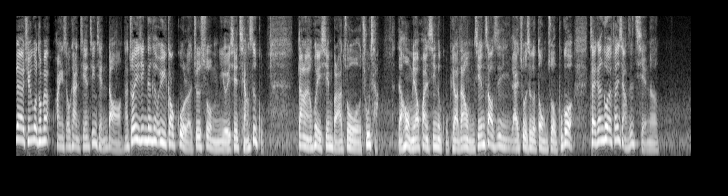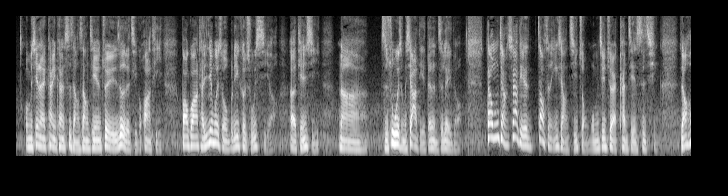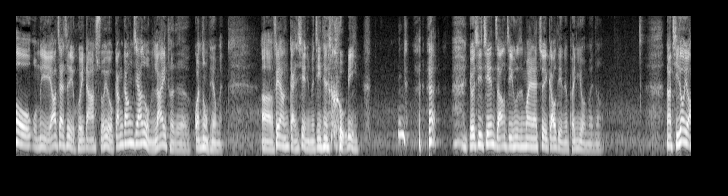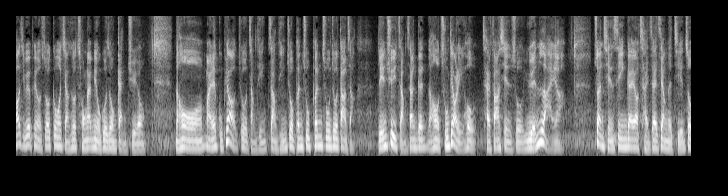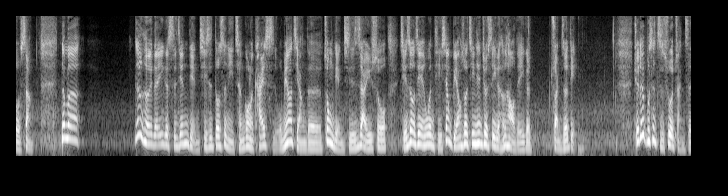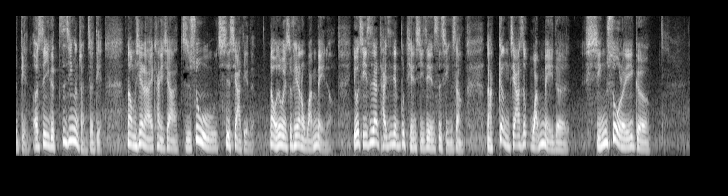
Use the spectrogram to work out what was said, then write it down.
的全国投票，欢迎收看今天金钱道。那昨天已经跟各位预告过了，就是说我们有一些强势股，当然会先把它做出场，然后我们要换新的股票。当然，我们今天照自己来做这个动作。不过，在跟各位分享之前呢，我们先来看一看市场上今天最热的几个话题，包括台积电为什么不立刻除息啊？呃，填息。那指数为什么下跌等等之类的。但我们讲下跌造成的影响几种，我们今天就来看这件事情。然后我们也要在这里回答所有刚刚加入我们 Light 的观众朋友们，呃，非常感谢你们今天的鼓励，尤其今天早上几乎是卖在最高点的朋友们呢。那其中有好几位朋友说跟我讲说从来没有过这种感觉哦，然后买了股票就涨停，涨停就喷出，喷出就大涨。连续涨三根，然后出掉了以后，才发现说原来啊，赚钱是应该要踩在这样的节奏上。那么，任何的一个时间点，其实都是你成功的开始。我们要讲的重点，其实在于说节奏这件问题。像比方说，今天就是一个很好的一个转折点，绝对不是指数的转折点，而是一个资金的转折点。那我们先来看一下，指数是下跌的。那我认为是非常的完美的，尤其是在台积电不填息这件事情上，那更加是完美的行塑了一个，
